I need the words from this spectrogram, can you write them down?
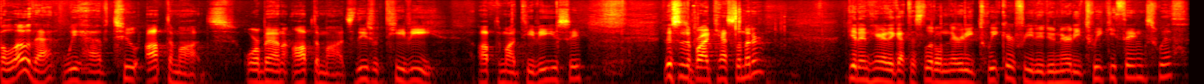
Below that, we have two Optimods, Orban Optimods. These are TV, Optimod TV, you see. This is a broadcast limiter. Get in here, they got this little nerdy tweaker for you to do nerdy tweaky things with.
